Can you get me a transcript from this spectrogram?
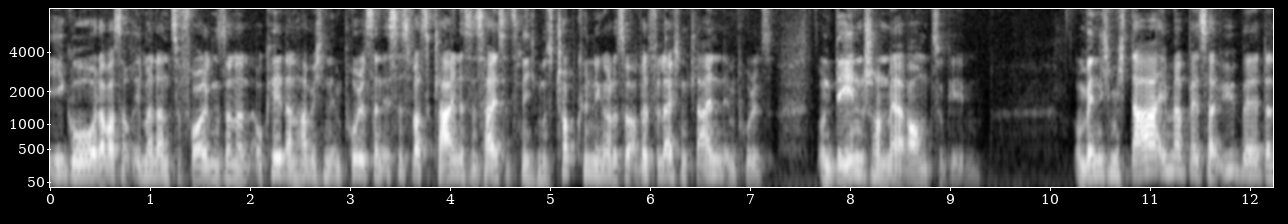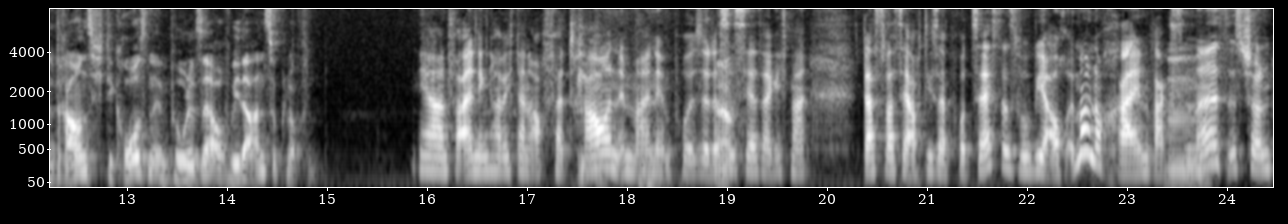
Ego oder was auch immer dann zu folgen, sondern okay, dann habe ich einen Impuls, dann ist es was Kleines. Das heißt jetzt nicht, ich muss Job kündigen oder so, aber vielleicht einen kleinen Impuls und denen schon mehr Raum zu geben. Und wenn ich mich da immer besser übe, dann trauen sich die großen Impulse auch wieder anzuklopfen. Ja, und vor allen Dingen habe ich dann auch Vertrauen in meine Impulse. Das ja. ist ja, sage ich mal, das, was ja auch dieser Prozess ist, wo wir auch immer noch reinwachsen. Mm. Ne? Es ist schon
